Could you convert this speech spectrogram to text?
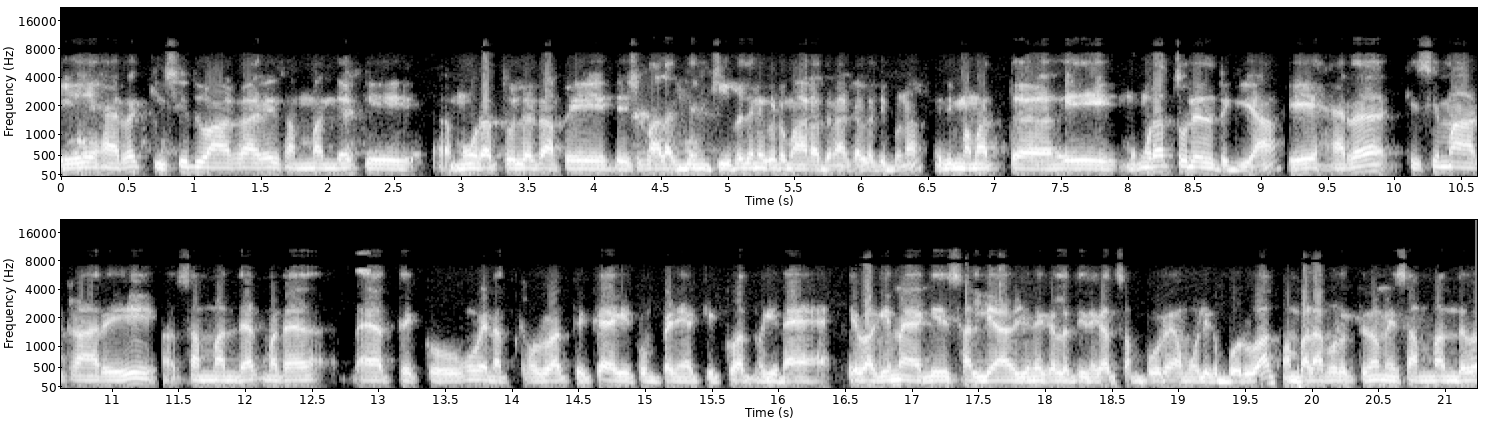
ඒ හැර කිසිදු ආකාරයේ සම්බන්ධයක් ඒ මෝරත් උල්ලට අපේ දේශපාලඥයන් කීප දෙනෙකුටම ආරාධනා කරලා තිබුණා. ඉතින් මමත් අ, ඒ මුහුරත් උල්ලට ගියා. ඒ හැර කිසිම ආකාරයේ සම්බන්ධයක් මට ඇයත් එක්ක හෝ වෙනත් කවුරුවත් එක්ක ඇගේ කොම්පැනියක් එක්කවත් මගේ නෑ. ඒ වගේම ඇගේ සල්ලි ආයෝජනය කරලා තියෙන එකත් සම්පූර්ණ අමූලික බොරුවක්. මම බලාපොරොත්තු වෙනවා මේ සම්බන්ධව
